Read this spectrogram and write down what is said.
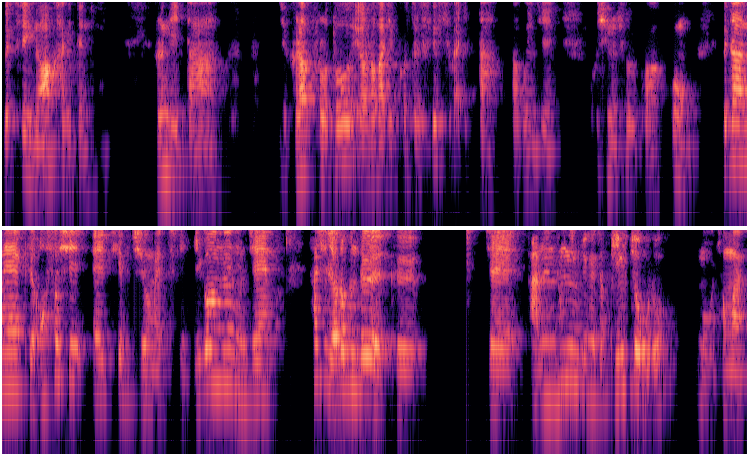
metric이 명확하기 때문에 그런 게 있다. 이제 그래프로도 여러 가지 것들을 쓸 수가 있다라고 이제 보시면 좋을 것 같고 그 다음에 그 associative geometry 이거는 이제 사실 여러분들 그제 아는 형님 중에서 BIM 쪽으로 뭐 정말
